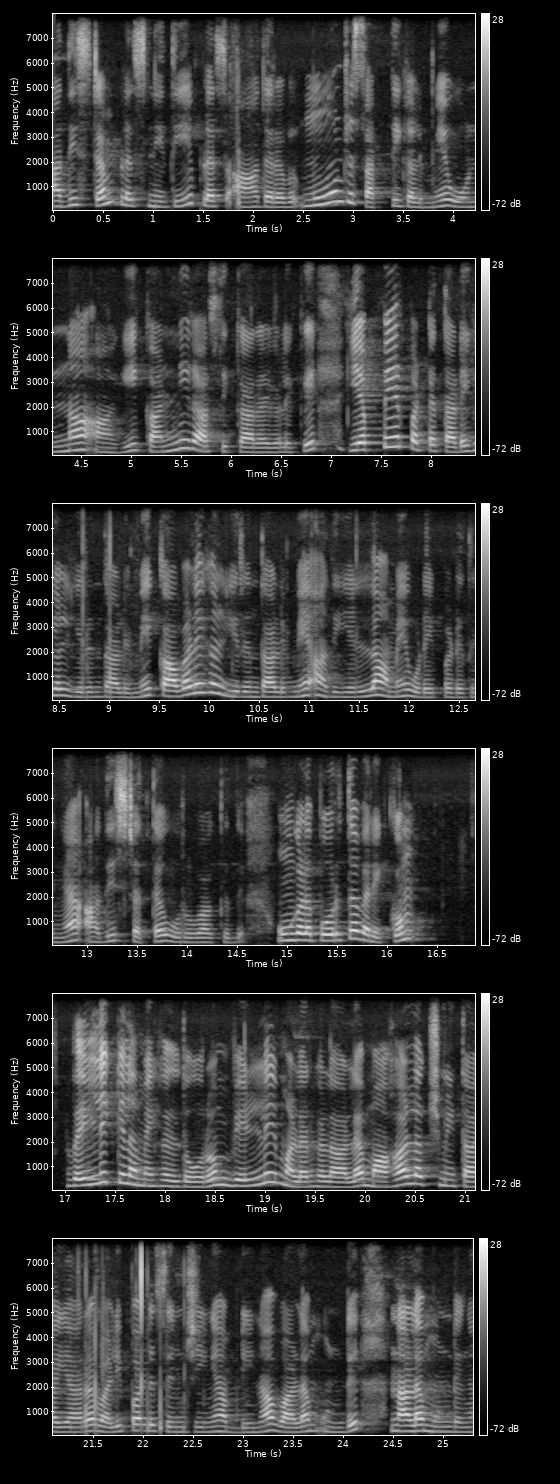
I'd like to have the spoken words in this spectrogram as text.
அதிர்ஷ்டம் ப்ளஸ் நிதி ப்ளஸ் ஆதரவு மூன்று சக்திகளுமே ஒன்றா ஆகி கன்னி ராசிக்காரர்களுக்கு எப்பேற்பட்ட தடைகள் இருந்தாலுமே கவலைகள் இருந்தாலுமே அது எல்லாமே உடைப்படுதுங்க அதிர்ஷ்டத்தை உருவாக்குது. உங்களை பொறுத்த வரைக்கும் வெள்ளிக்கிழமைகள் தோறும் வெள்ளை மலர்களால் மகாலட்சுமி தாயாரை வழிபாடு செஞ்சீங்க அப்படின்னா வளம் உண்டு நலம் உண்டுங்க.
